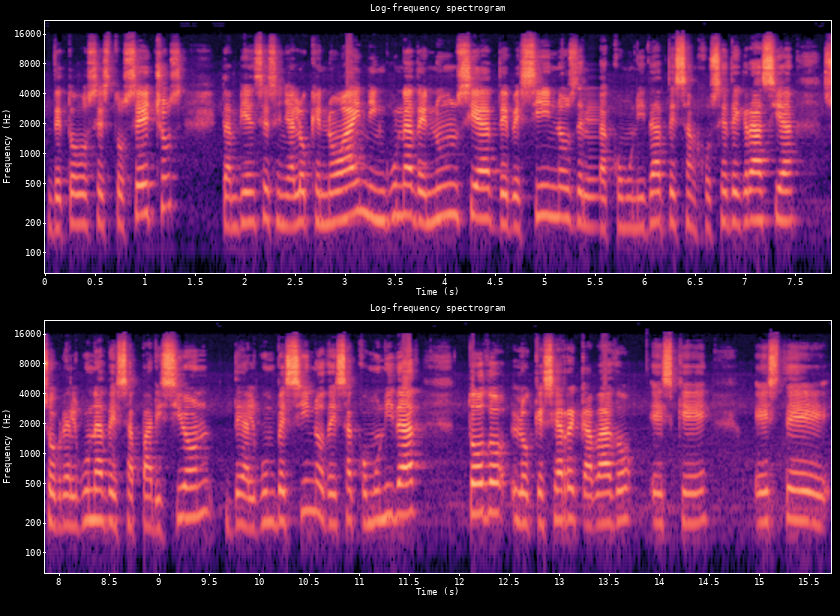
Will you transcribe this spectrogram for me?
de todos estos hechos. También se señaló que no hay ninguna denuncia de vecinos de la comunidad de San José de Gracia sobre alguna desaparición de algún vecino de esa comunidad. Todo lo que se ha recabado es que este,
